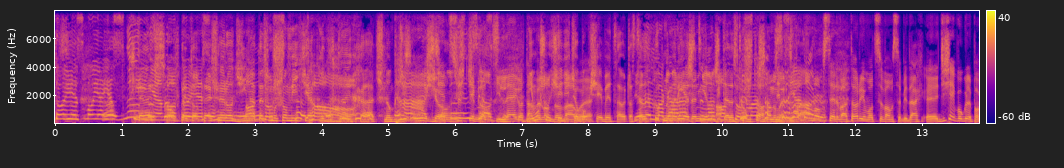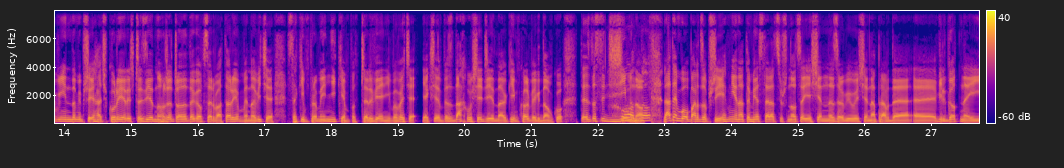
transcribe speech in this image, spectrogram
To jest moja No, jaskinia, no Teleskopy to to, jest... też rodzina, też muszą mieć jak oddychać, no gdzie Tak, usiąść. gdzie wszystkie klocki Lego tam Nie muszą siedzieć obok siebie cały czas. Jeden Teleskop numer jeden nie lubi teleskopu numer Ja dwa. mam obserwatorium. obserwatorium, odsuwam sobie dach. E, Dzisiaj w ogóle powinien do mnie przyjechać kurier jeszcze z jedną rzeczą do tego obserwatorium, mianowicie z takim promiennikiem podczerwieni, bo wiecie, jak się bez dachu siedzi na jakimkolwiek domku, to jest dosyć zimno. Chłodno. Latem było bardzo przyjemnie, natomiast teraz już noce jesienne zrobiły się naprawdę e, wilgotne i,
